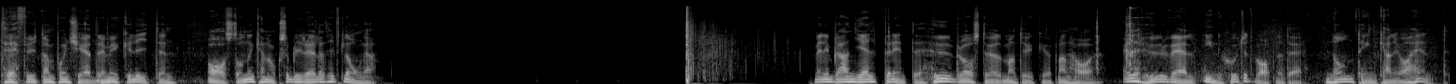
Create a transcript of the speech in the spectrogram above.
Träffytan på en tjäder är mycket liten. Avstånden kan också bli relativt långa. Men ibland hjälper det inte hur bra stöd man tycker att man har eller hur väl inskjutet vapnet är. Någonting kan ju ha hänt.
